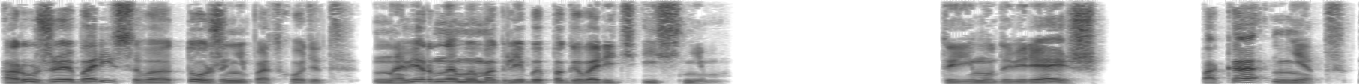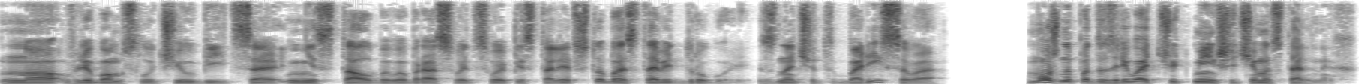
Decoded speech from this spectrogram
Оружие Борисова тоже не подходит. Наверное, мы могли бы поговорить и с ним. Ты ему доверяешь? Пока нет, но в любом случае убийца не стал бы выбрасывать свой пистолет, чтобы оставить другой. Значит, Борисова можно подозревать чуть меньше, чем остальных.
